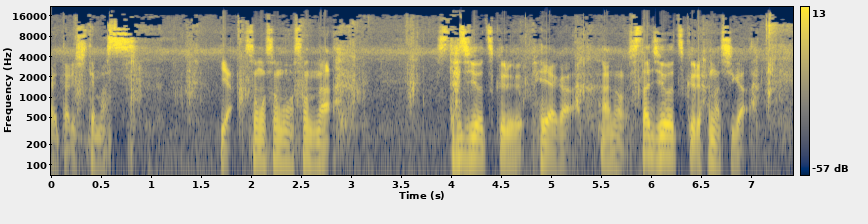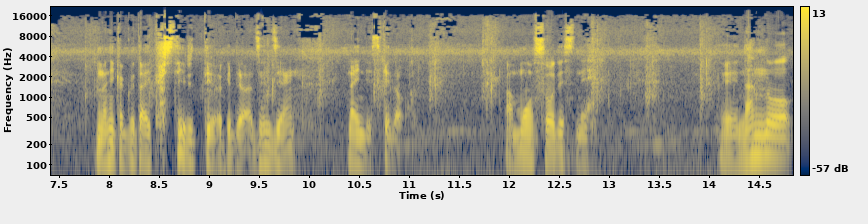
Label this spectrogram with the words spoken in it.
えたりしてます。いや、そもそもそんな、スタジオを作る部屋が、あの、スタジオを作る話が何か具体化しているっていうわけでは全然ないんですけど、まあ、妄想ですね。えー、何の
